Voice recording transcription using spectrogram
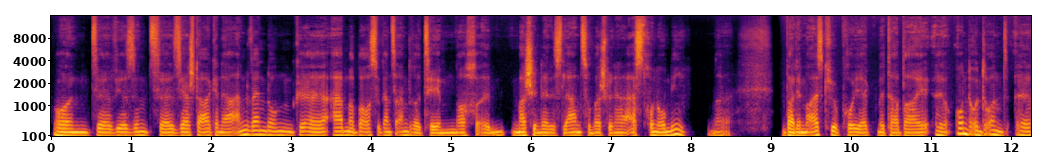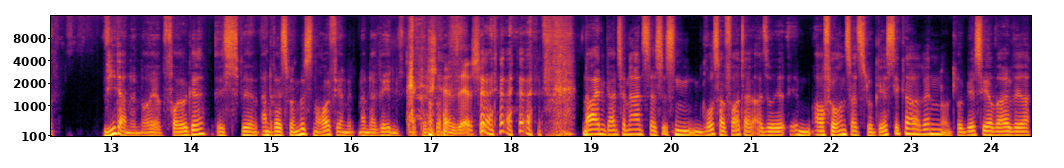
Und äh, wir sind äh, sehr stark in der Anwendung, äh, haben aber auch so ganz andere Themen noch. Äh, maschinelles Lernen zum Beispiel in der Astronomie. Ne? Bei dem IceCube-Projekt mit dabei äh, und, und, und. Äh, wieder eine neue Folge. Ich, Andreas, wir müssen häufiger miteinander reden. Sehr schön. Nein, ganz im Ernst, das ist ein großer Vorteil. Also auch für uns als Logistikerinnen und Logistiker, weil wir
